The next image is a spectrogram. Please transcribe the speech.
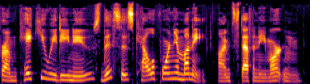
From KQED News, this is California Money. I'm Stephanie Martin.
